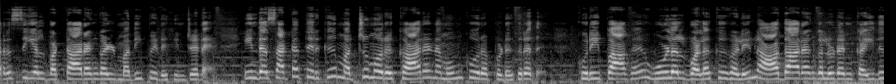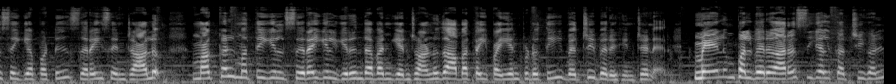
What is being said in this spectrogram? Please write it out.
அரசியல் வட்டாரங்கள் மதிப்பிடுகின்றன. இந்த சட்டத்திற்கு மற்றுமொரு காரணமும் கூறப்படுகிறது. குறிப்பாக ஊழல் வழக்குகளில் ஆதாரங்களுடன் கைது செய்யப்பட்டு சிறை சென்றாலும் மக்கள் மத்தியில் சிறையில் இருந்தவன் என்ற அனுதாபத்தை பயன்படுத்தி வெற்றி பெறுகின்றனர். மேலும் பல்வேறு அரசியல் கட்சிகள்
